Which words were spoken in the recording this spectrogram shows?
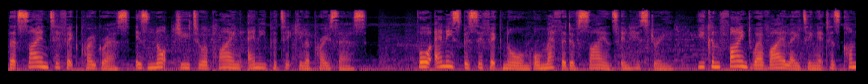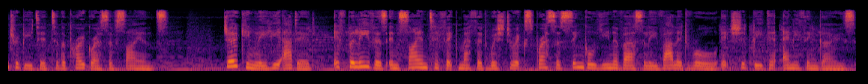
that scientific progress is not due to applying any particular process. For any specific norm or method of science in history, you can find where violating it has contributed to the progress of science. Jokingly he added, if believers in scientific method wish to express a single universally valid rule it should be that anything goes.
